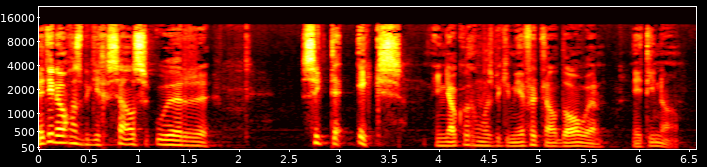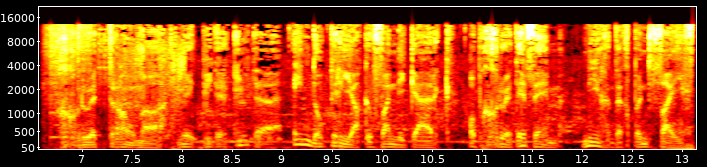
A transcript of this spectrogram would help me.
Net hier nog ons 'n bietjie gesels oor siekte X en Jaco gaan ons 'n bietjie meer vertel daaroor net hierna. Groot trauma met Pieter Kloete en dokter Jaco van die Kerk op Groot FM 90.5.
